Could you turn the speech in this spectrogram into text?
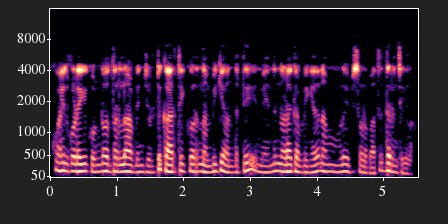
கோயில் கொடைக்கு கொண்டு வந்துடலாம் அப்படின்னு சொல்லிட்டு கார்த்திக் ஒரு நம்பிக்கை வந்துட்டு இனிமேல் என்ன நடக்கு அப்படிங்கிறத நம்ம முழு எபிசோடை பார்த்து தெரிஞ்சுக்கலாம்.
